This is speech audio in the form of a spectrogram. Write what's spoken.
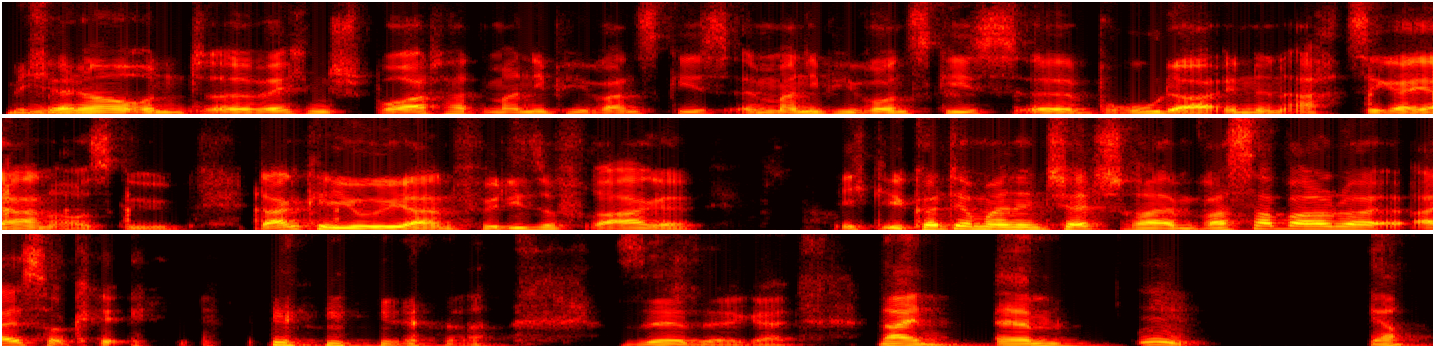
Michael? Genau, und äh, welchen Sport hat Manny Piwanskis, äh, Manny Piwonskis äh, Bruder in den 80er Jahren ausgeübt? Danke, Julian, für diese Frage. Ich, ihr könnt ja mal in den Chat schreiben, Wasserball oder Eishockey? ja, sehr, sehr geil. Nein, ähm, Hm. ja.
